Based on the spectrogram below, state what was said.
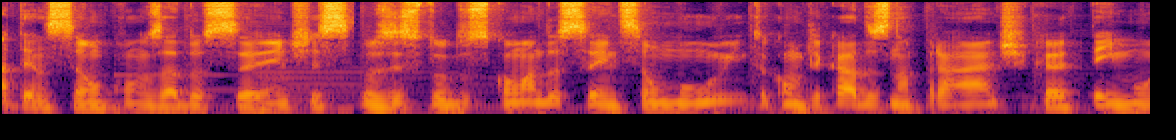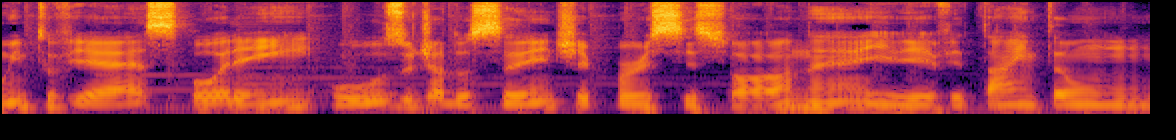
atenção com os adoçantes. Os estudos com adoçantes são muito complicados na prática, tem muito viés, porém, o uso de adoçante por si só, né, e evitar então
